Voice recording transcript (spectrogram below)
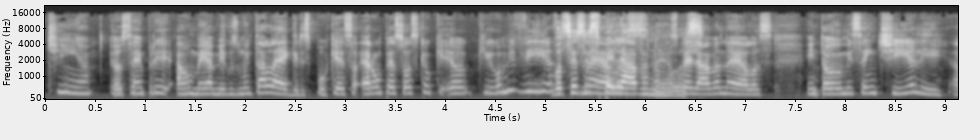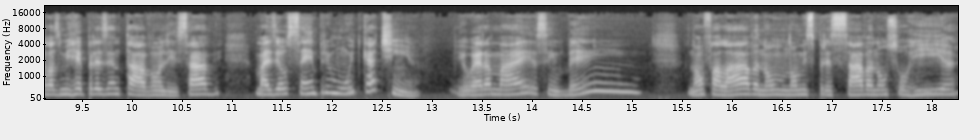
Tinha. Eu sempre arrumei amigos muito alegres, porque eram pessoas que eu, que eu, que eu me via. Você se nelas, espelhava eu nelas. me espelhava nelas. Então eu me sentia ali, elas me representavam ali, sabe? Mas eu sempre muito quietinha. Eu era mais, assim, bem. Não falava, não, não me expressava, não sorria.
